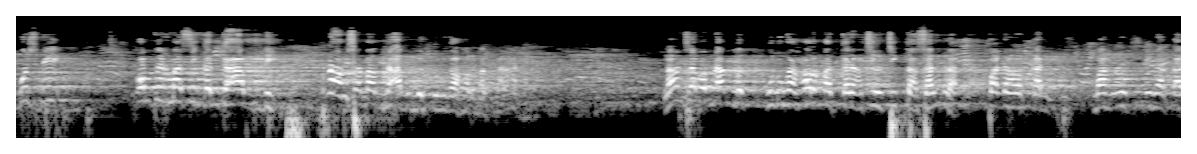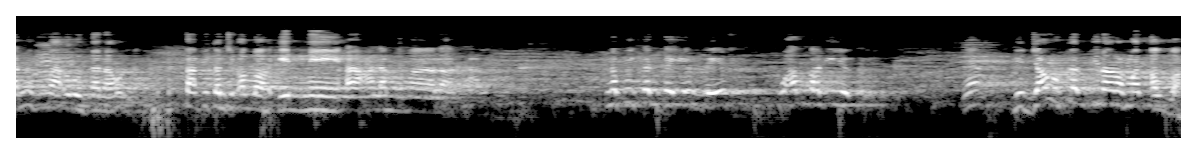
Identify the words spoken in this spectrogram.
Gusti konfirmasikan ke abdi. Naon sababna abdi betul hormat ka Nah sebab nambet kudu hormat karena hasil cipta salila. Padahal kan makhluk tina tanah ma'uh nanaun. Tapi kan Allah ini a'lamu ma nepikan ke iblis ku Allah dia. Ya dijauhkan tina rahmat Allah.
